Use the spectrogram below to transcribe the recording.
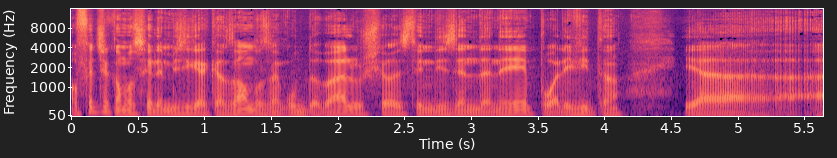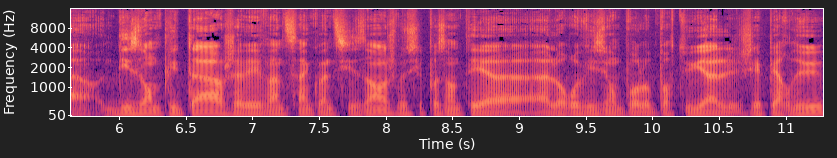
En fait, j'ai commencé la musique à 15 ans dans un groupe de bal où je suis resté une dizaine d'années pour aller vite. hein. Et à, à- dix ans plus tard, j'avais 25-26 ans, je me suis présenté à, à l'Eurovision pour le Portugal, j'ai perdu.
